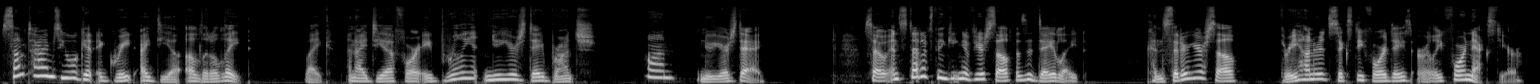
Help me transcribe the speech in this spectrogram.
sometimes you will get a great idea a little late, like an idea for a brilliant New Year's Day brunch on New Year's Day. So instead of thinking of yourself as a day late, consider yourself 364 days early for next year.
